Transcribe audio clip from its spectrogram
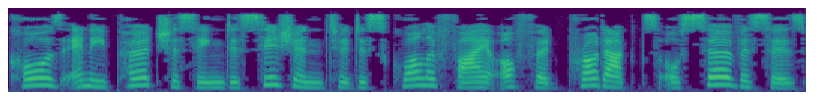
cause any purchasing decision to disqualify offered products or services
